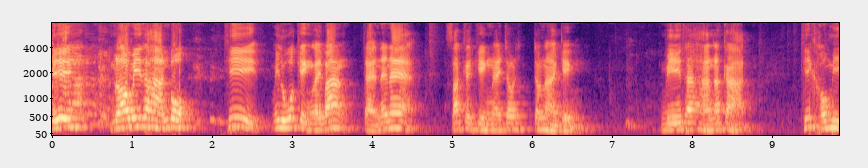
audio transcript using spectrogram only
มีเรามีทหารบกที่ไม่รู้ว่าเก่งอะไรบ้าง แต่แน่ๆซัดกับเก่งนายเจ้าเจ้านายเก่ง มีทหารอากาศที่เขามี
